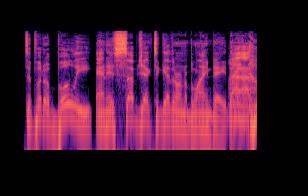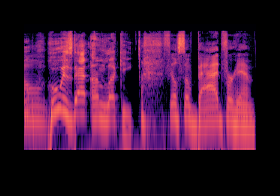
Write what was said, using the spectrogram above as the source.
to put a bully and his subject together on a blind date. I know. Who, who is that unlucky? I feel so bad for him.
